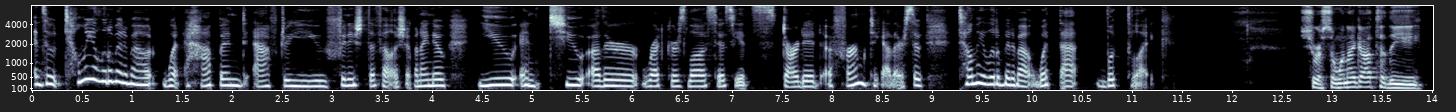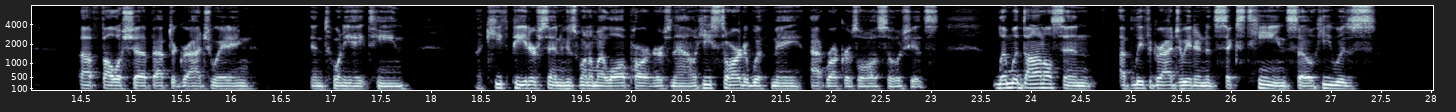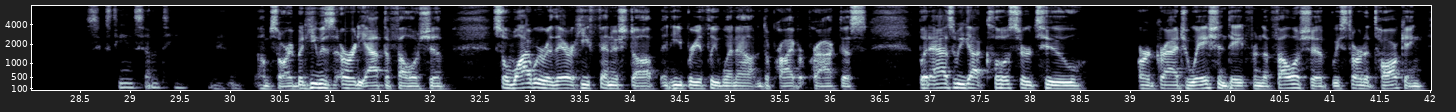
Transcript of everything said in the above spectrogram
And so, tell me a little bit about what happened after you finished the fellowship. And I know you and two other Rutgers Law Associates started a firm together. So, tell me a little bit about what that looked like. Sure. So, when I got to the uh, fellowship after graduating in 2018. Uh, Keith Peterson, who's one of my law partners now, he started with me at Rutgers Law Associates. Linwood Donaldson, I believe he graduated in 16, so he was 16, 17. I'm sorry, but he was already at the fellowship. So while we were there, he finished up and he briefly went out into private practice. But as we got closer to our graduation date from the fellowship, we started talking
